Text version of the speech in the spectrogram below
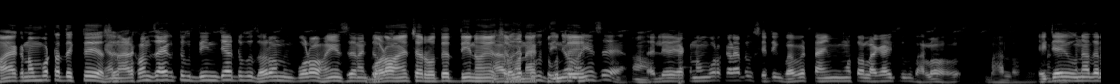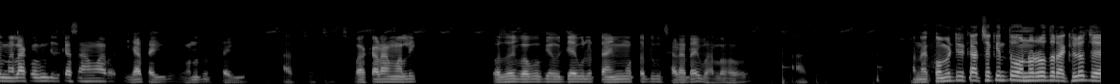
হ্যাঁ এক নম্বরটা দেখতেই আছে। এখন- এখন যাই একটু দিনটা একটু ধরুন বড় হয়েছে না বড় হয়েছে রোদের দিন হয়েছে মানে একটু দিনও হয়েছে। হ্যাঁ। তাহলে এক নম্বর কাড়াটুকু সঠিক ভাবে টাইম মতো লাগাই ভালো হবে। ভালো এটাই ওনাদের মেলা কমিটির কাছে আমার ইয়া থাকবে অনুরোধ থাকবে। আচ্ছা আচ্ছা আচ্ছা। বা কাড়া মালিক অজয় বাবুকে ওইটাই বলে টাইম মতোটুকু ছাড়াটাই ভালো হবে। আচ্ছা। মানে কমিটির কাছে কিন্তু অনুরোধ রাখল যে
